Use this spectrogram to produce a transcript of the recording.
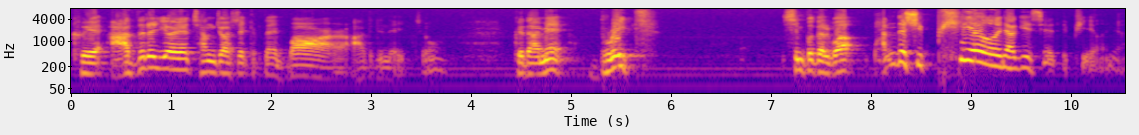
그의 아들을 위하여 창조하셨기 때문에 bar 아들이 내 있죠. 그 다음에 브레이트 신부들과 반드시 피의 언약이 있어야 돼 피의 언약.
